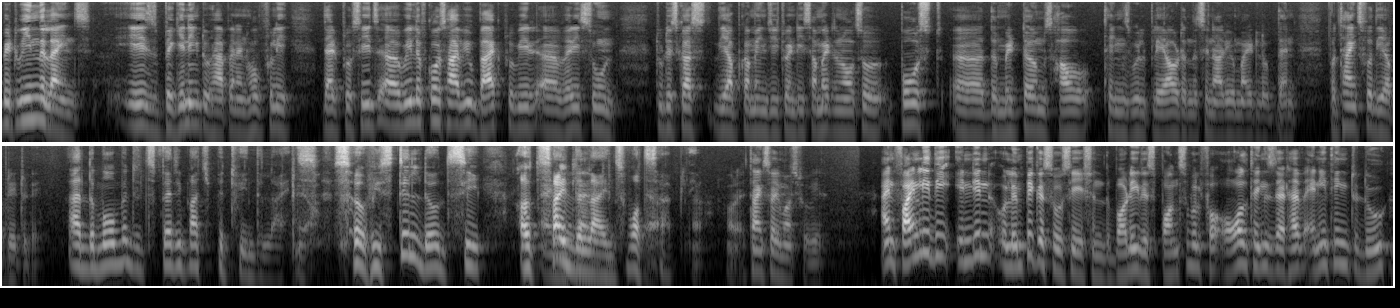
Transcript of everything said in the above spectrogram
between the lines is beginning to happen and hopefully that proceeds. Uh, we'll of course have you back Prabir uh, very soon to discuss the upcoming G20 summit and also post uh, the midterms how things will play out and the scenario might look then. But thanks for the update today. At the moment, it's very much between the lines. Yeah. So we still don't see outside the lines what's yeah. happening. Yeah. All right. Thanks very much, Prabir. And finally, the Indian Olympic Association, the body responsible for all things that have anything to do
